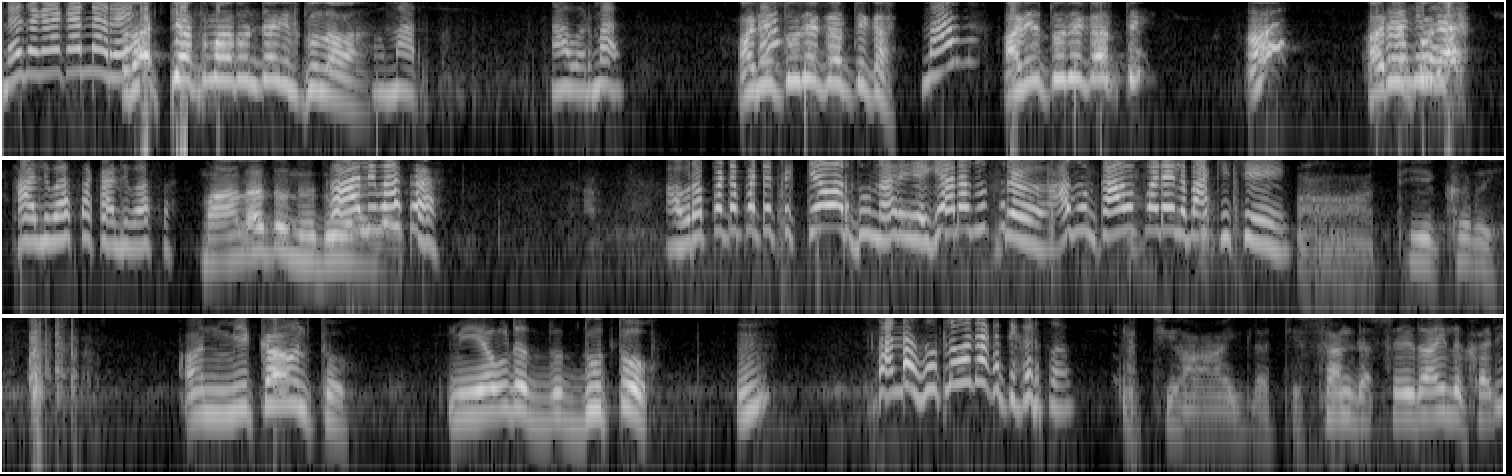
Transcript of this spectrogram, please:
नाही तर काय करणार आहे? रट्ट्यात मारून टाकील तुला. हो, मार. आवर मार. अरे तुझे करते काय? मार ना. अरे तुझे करते. हा? अरे खाली तुझ्या बसा, खाली बसा खाली बसा. मला तो न खाली बसा. आवरा पटापट ते धुणार? हे घ्या ना दुसरं. अजून काम पडेल बाकीचे. ते खरंय आणि मी काय म्हणतो मी एवढं धुतो हं? संडास धुतलं होता का तिकडचं? ते आईला ते संडास राहिलं खरी.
